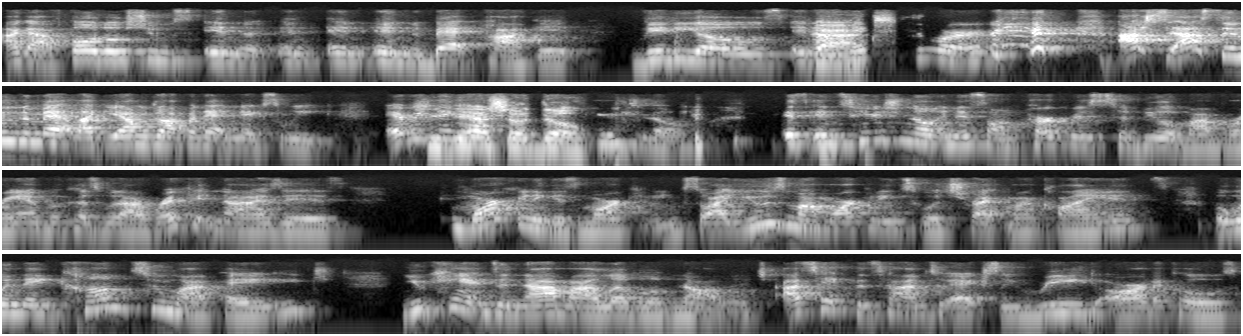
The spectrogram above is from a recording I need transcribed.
I got photo shoots in the in, in, in the back pocket, videos, and I'm making Facts. sure I, I send them that like, yeah, I'm dropping that next week. Everything I sure do. intentional. It's intentional and it's on purpose to build my brand because what I recognize is marketing is marketing. So I use my marketing to attract my clients. But when they come to my page, you can't deny my level of knowledge. I take the time to actually read articles,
